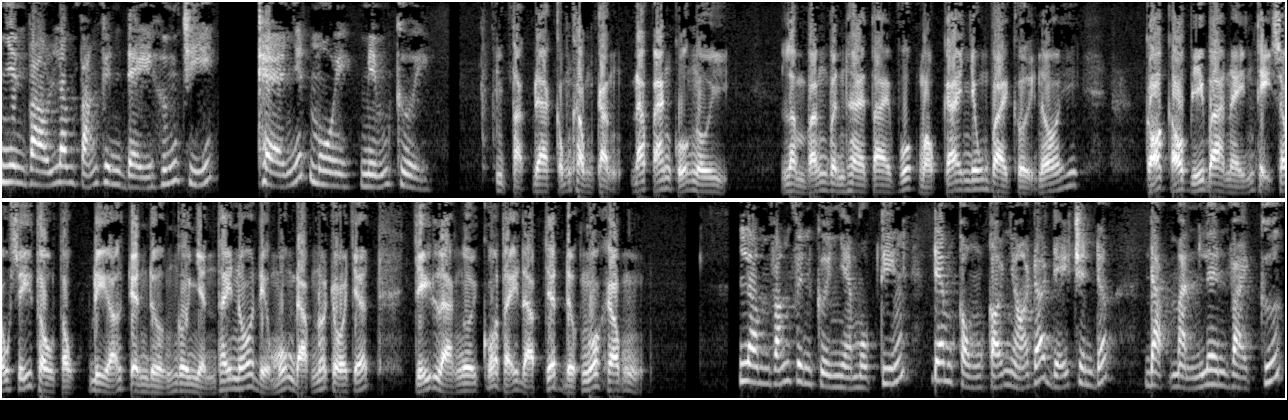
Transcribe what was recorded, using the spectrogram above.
nhìn vào Lâm Vãn Vinh đầy hứng chí, khẽ nhếch môi, mỉm cười. Thật ra cũng không cần đáp án của ngươi. Lâm Vãn Vinh hai tay vuốt một cái nhún vai cười nói, có cậu bỉ ba này thì xấu xí thô tục, đi ở trên đường ngươi nhìn thấy nó đều muốn đạp nó cho chết, chỉ là ngươi có thể đạp chết được nó không? Lâm Vãn Vinh cười nhẹ một tiếng, đem cọng cỏ nhỏ đó để trên đất, đạp mạnh lên vài cước,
